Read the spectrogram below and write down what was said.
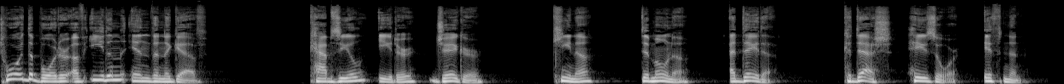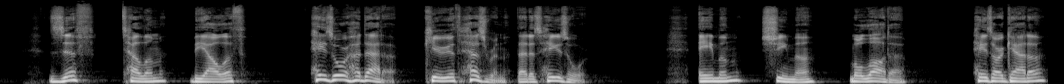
toward the border of Edom in the Negev Kabzeel, Eder, Jagur, Kena, Dimonah, Adadah, Kadesh, Hazor, Ithnan, Ziph, Telem, Bealoth, Hazor Hadada, Kiriath Hezron, that is Hazor, Amam, Shema, Moladah, Hazar Gaddah,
